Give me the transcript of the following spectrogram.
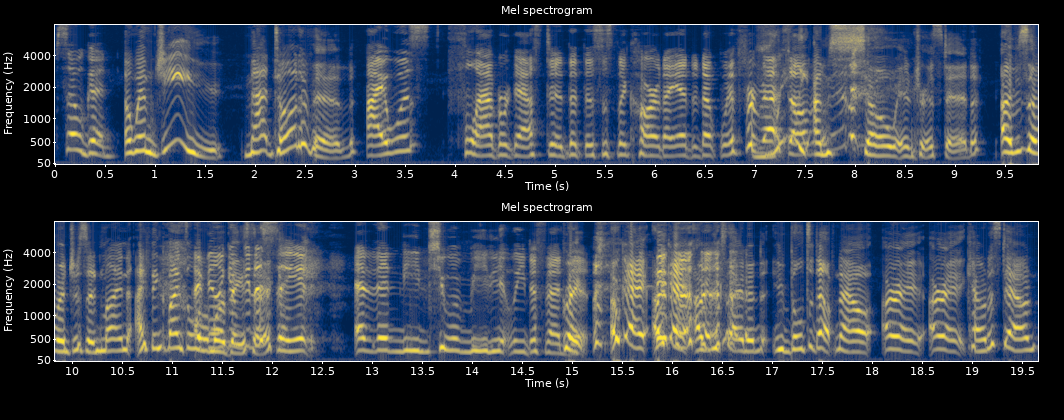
so good. OMG, Matt Donovan. I was flabbergasted that this is the card I ended up with for Matt really? Donovan. I'm so interested. I'm so interested. Mine, I think mine's a little feel more like I'm gonna say it and then need to immediately defend it. Great. it. Okay, okay. I'm excited. You built it up now. All right, all right. Count us down,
